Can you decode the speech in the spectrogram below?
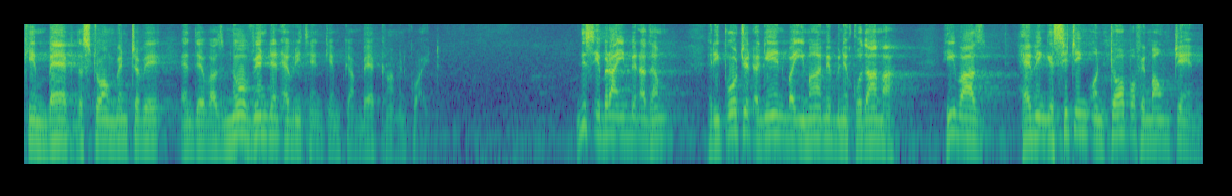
came back, the storm went away, and there was no wind, and everything came come back calm and quiet. This Ibrahim bin Adham, reported again by Imam ibn Qudama, he was having a sitting on top of a mountain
